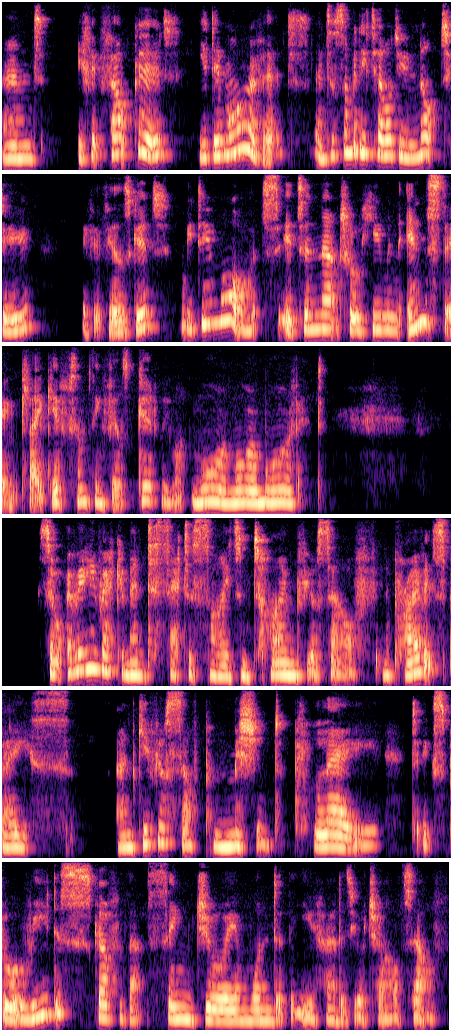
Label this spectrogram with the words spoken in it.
And if it felt good, you did more of it until somebody told you not to if it feels good, we do more. It's it's a natural human instinct. Like if something feels good, we want more and more and more of it. So I really recommend to set aside some time for yourself in a private space and give yourself permission to play, to explore, rediscover that same joy and wonder that you had as your child self.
